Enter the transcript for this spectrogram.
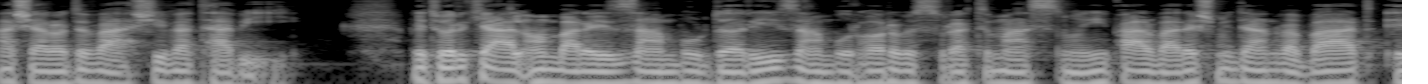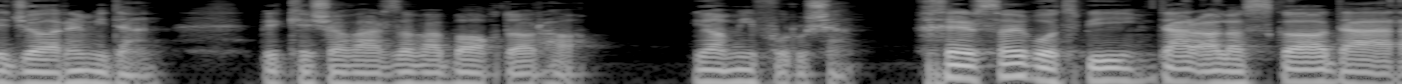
حشرات وحشی و طبیعی. به طوری که الان برای زنبورداری زنبورها رو به صورت مصنوعی پرورش میدن و بعد اجاره میدن به کشاورزا و باغدارها یا میفروشن. خرسای قطبی در آلاسکا در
